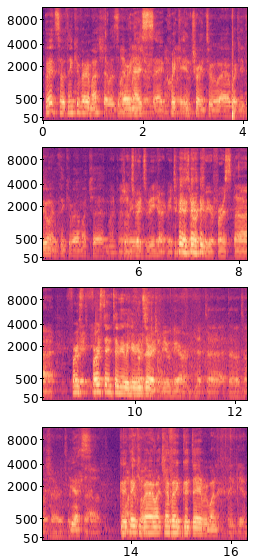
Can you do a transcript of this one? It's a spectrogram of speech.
good. So thank you very much. That was a very pleasure, nice, uh, quick pleasure. intro into uh, what you do, and thank you very much. Uh, My pleasure. It's great to be here. Great to be in Zurich for your first uh, First, your- first interview here in first Zurich. interview here at, uh, at the Hotel Sheraton. Yes. Good. Thank you very much. Have a good day, everyone. Thank you.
